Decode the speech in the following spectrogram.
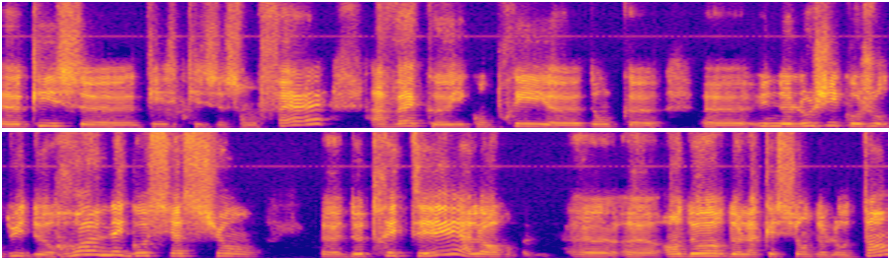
euh, qui, se, qui, se sont faits, avec euh, y compris euh, donc une logique aujourd'hui de renégociation de traités. Alors, en dehors de la question de l'OTAN,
